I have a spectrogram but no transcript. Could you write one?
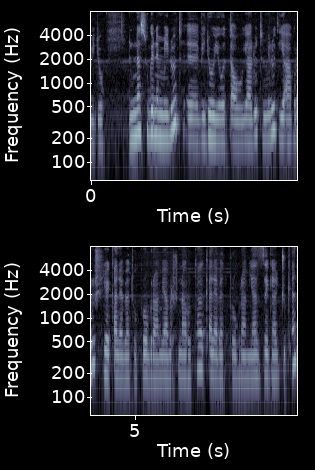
ቪዲዮ። እነሱ ግን የሚሉት ቪዲዮ የወጣው ያሉት የሚሉት የአብርሽ የቀለበቱ ፕሮግራም የአብርሽና ሩታ ቀለበት ፕሮግራም ያዘጋጁ ቀን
